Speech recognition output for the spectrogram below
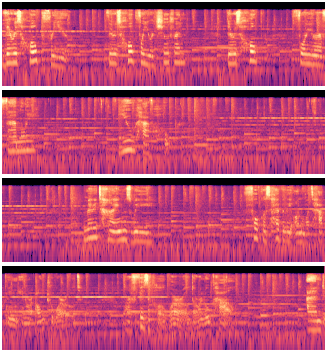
There is hope for you. There is hope for your children. There is hope for your family. You have hope. Many times we focus heavily on what's happening in our outer world, our physical world, our locale. And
